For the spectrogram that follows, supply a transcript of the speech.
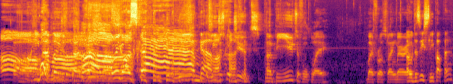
Oh, he Come bamboozled on. us. Oh, we got scammed! Come we just got duped. A beautiful play by Frostfang Barioth. Oh, does he sleep up here?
